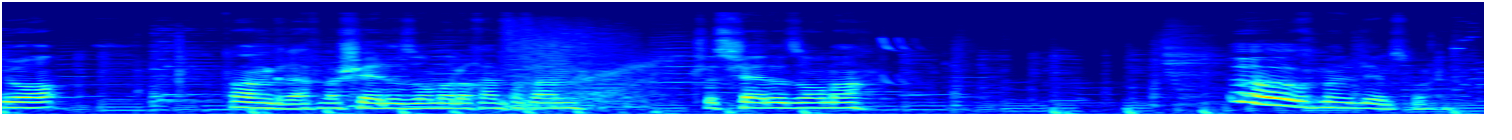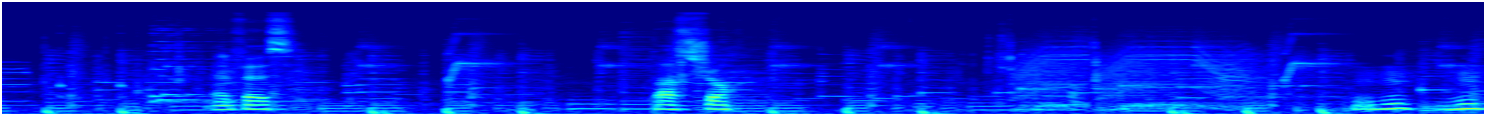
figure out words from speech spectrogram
Ja. Dann greifen wir Schädelsommer doch einfach an. Tschüss, Schädelsommer. Oh, meine Lebenspunkte. Ein Face. Passt schon. Mhm, mhm.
